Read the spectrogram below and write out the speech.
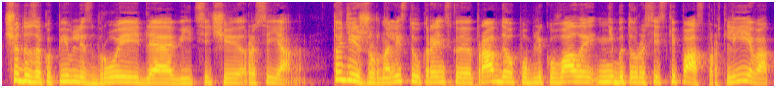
щодо закупівлі зброї для відсічі росіянам. Тоді ж журналісти української правди опублікували нібито російський паспорт Лієва.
